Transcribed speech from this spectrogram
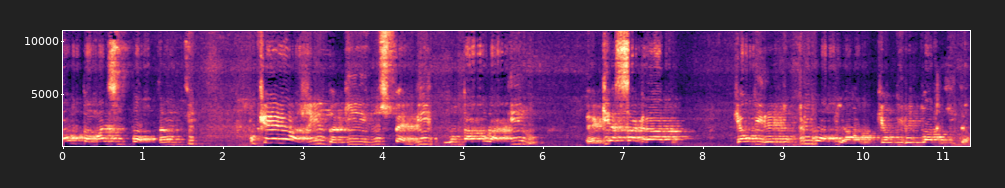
pauta mais importante, porque é a agenda que nos permite lutar por aquilo é, que é sagrado, que é o direito primordial, que é o direito à vida.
